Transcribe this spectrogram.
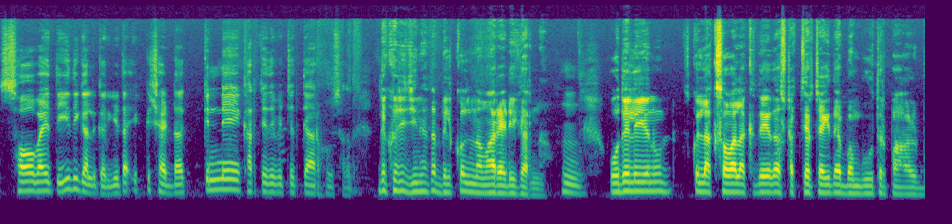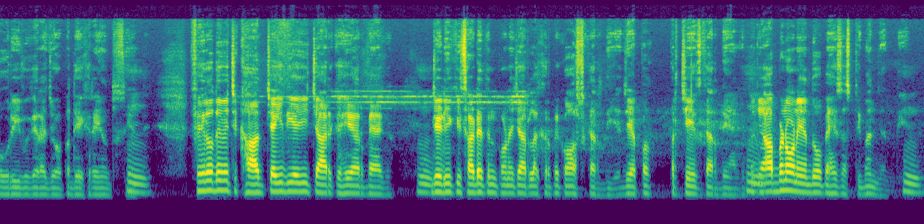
100 ਬਾਈ 30 ਦੀ ਗੱਲ ਕਰੀਏ ਤਾਂ ਇੱਕ ਸ਼ੈੱਡ ਕਿੰਨੇ ਖਰਚੇ ਦੇ ਵਿੱਚ ਤਿਆਰ ਹੋ ਸਕਦਾ? ਦੇਖੋ ਜੀ ਜਿਹਨੇ ਤਾਂ ਬਿਲਕੁਲ ਨਵਾਂ ਰੈਡੀ ਕਰਨਾ। ਹੂੰ। ਉਹਦੇ ਲਈ ਇਹਨੂੰ ਕੋਈ ਲੱਖ ਸਵਾ ਲੱਖ ਦੇ ਦਾ ਸਟਰਕਚਰ ਚਾਹੀਦਾ ਹੈ, ਬੰਬੂ ਤਰਪਾਲ ਬੋਰੀ ਵਗੈਰਾ ਜੋ ਆਪਾਂ ਦੇਖ ਰਹੇ ਹੋ ਤੁਸੀਂ। ਫਿਰ ਉਹਦੇ ਵਿੱਚ ਖਾਦ ਚਾਹੀਦੀ ਹੈ ਜੀ 4000 ਬੈਗ। ਹੂੰ ਜਿਹੜੀ ਕਿ 3.5 ਪੌਣੇ 4 ਲੱਖ ਰੁਪਏ ਕਾਸਟ ਕਰਦੀ ਹੈ ਜੇ ਆਪਾਂ ਪਰਚੇਜ਼ ਕਰਦੇ ਹਾਂ। ਜੇ ਆਪ ਬਣਾਉਣੇ ਆ ਦੋ ਪੈਸੇ ਸਸਤੀ ਬਣ ਜਾਂਦੀ ਹੂੰ।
